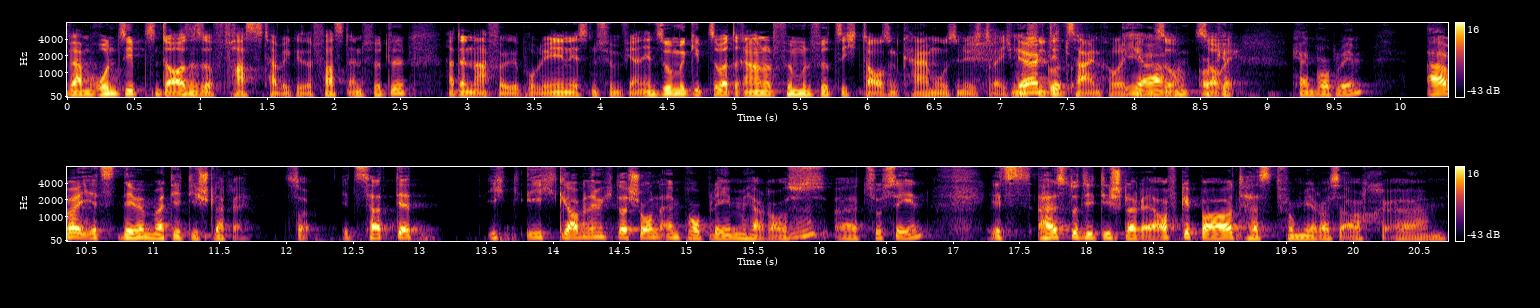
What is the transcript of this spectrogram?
haben rund 17.000, also fast, habe ich gesagt, fast ein Viertel, hat ein Nachfolgeproblem in den nächsten fünf Jahren. In Summe gibt's aber 345.000 KMUs in Österreich. Ich muss nur die Zahlen korrigieren. Ja, so, sorry. Kein Problem. Aber jetzt nehmen wir mal die Tischlerei. So, jetzt hat der, ich, ich glaube nämlich da schon ein Problem herauszusehen. Mhm. Äh, jetzt hast du die Tischlerei aufgebaut, hast von mir aus auch ähm,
